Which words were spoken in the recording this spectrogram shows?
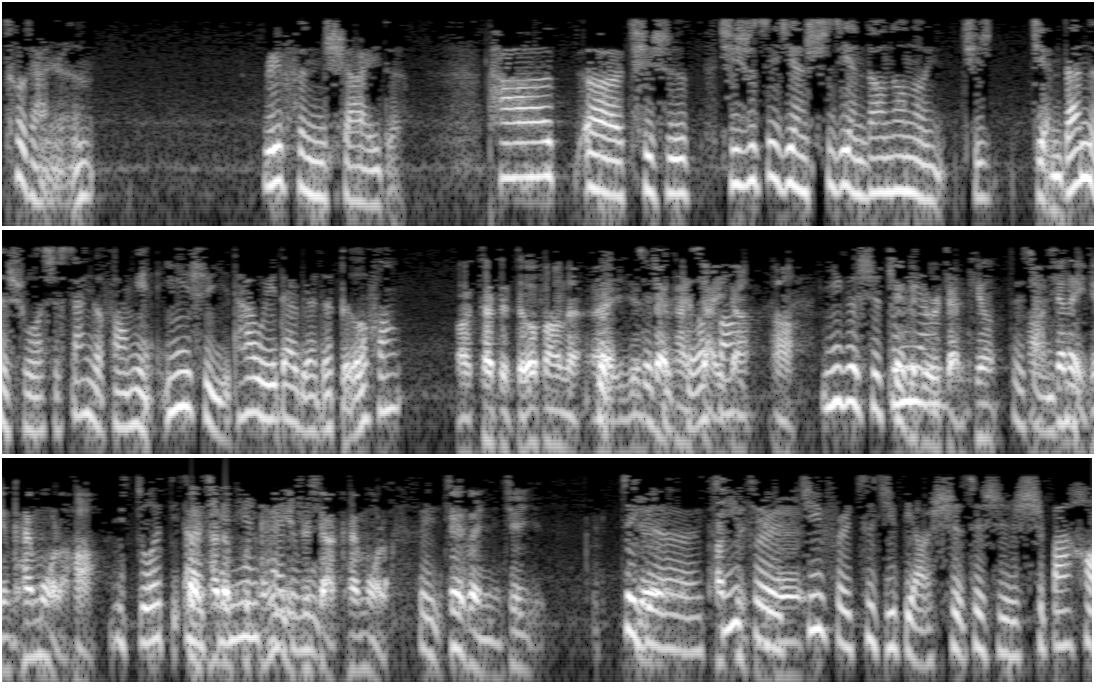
策展人 r i f f e n s h e i d 他呃，其实其实这件事件当中呢，其实简单的说是三个方面：一是以他为代表的德方，啊，他是德方的，对呃，再看下一张啊，一个是，这个就是展厅啊，对展厅。现在已经开幕了哈，你昨在他的呃前不同意之天开的幕下开幕了，对。这个你就这这个他自己基弗尔的基弗尔自己表示，这是十八号，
